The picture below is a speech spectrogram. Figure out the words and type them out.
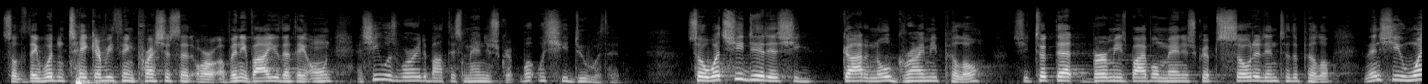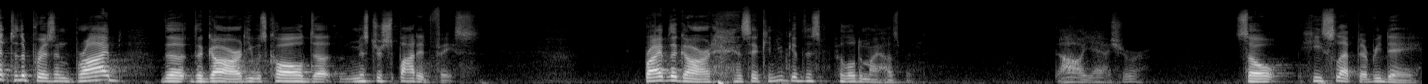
so that they wouldn't take everything precious that, or of any value that they owned. And she was worried about this manuscript. What would she do with it? So, what she did is she got an old grimy pillow. She took that Burmese Bible manuscript, sewed it into the pillow, and then she went to the prison, bribed the, the guard. He was called uh, Mr. Spotted Face bribed the guard and said, Can you give this pillow to my husband? Oh, yeah, sure. So he slept every day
